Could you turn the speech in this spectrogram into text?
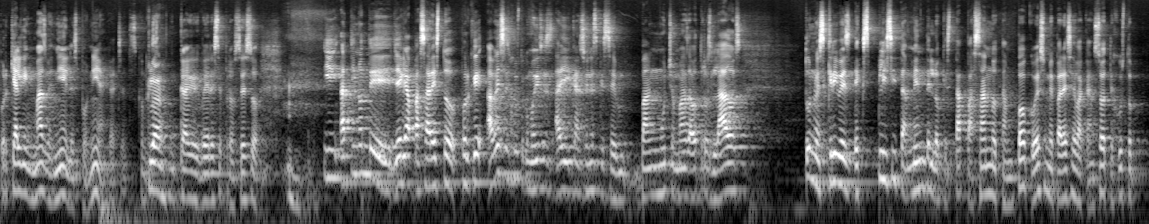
porque alguien más venía y les ponía, cachas. Entonces, como claro. cague ver ese proceso. Y a ti no te llega a pasar esto, porque a veces, justo como dices, hay canciones que se van mucho más a otros lados. Tú no escribes explícitamente lo que está pasando tampoco. Eso me parece bacanzote, justo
